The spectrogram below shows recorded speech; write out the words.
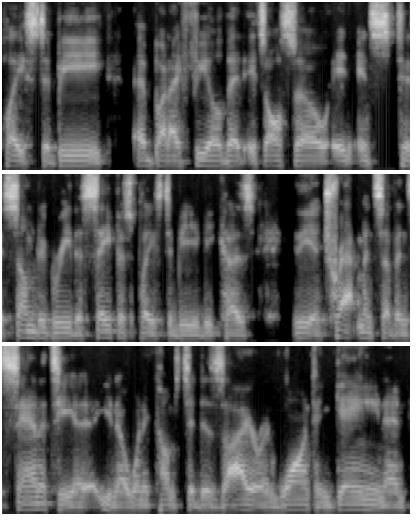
place to be uh, but I feel that it's also, in, in, to some degree, the safest place to be because the entrapments of insanity, uh, you know, when it comes to desire and want and gain and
